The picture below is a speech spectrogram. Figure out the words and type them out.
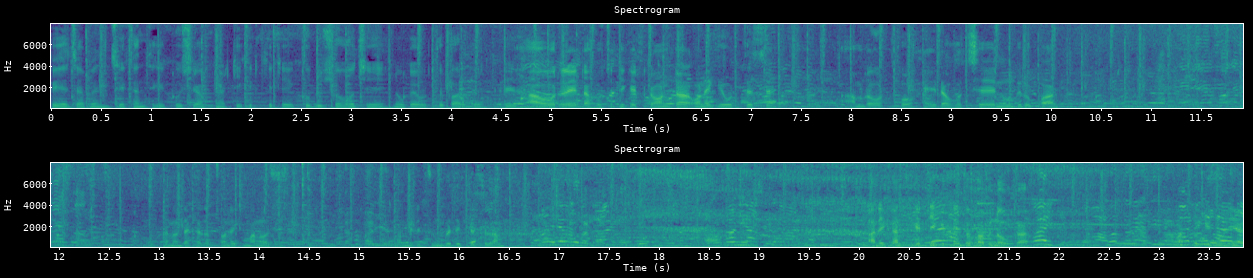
পেয়ে যাবেন যেখান থেকে খুশি আপনার টিকিট কেটে খুবই সহজে নৌকায় উঠতে পারবেন। এই হাওরের এটা হচ্ছে টিকিট কাউন্টার অনেকে উঠতেছে আমরা উঠবো। এটা হচ্ছে নদীর উপর ওখানে দেখা যাচ্ছে অনেক মানুষ। আমি এটা জুমবে দেখতেছিলাম। আর এখান থেকে টিকিট নিতে হবে নৌকা। আমার টিকিট নিয়ে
